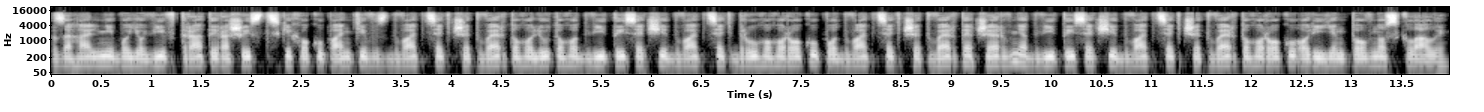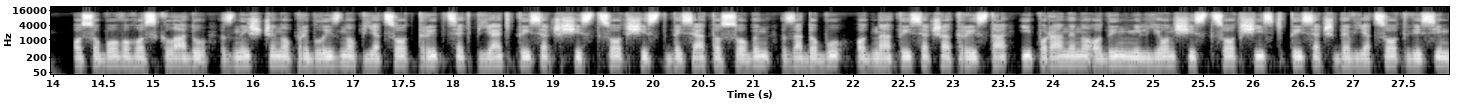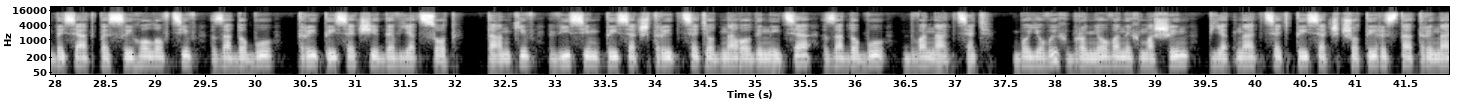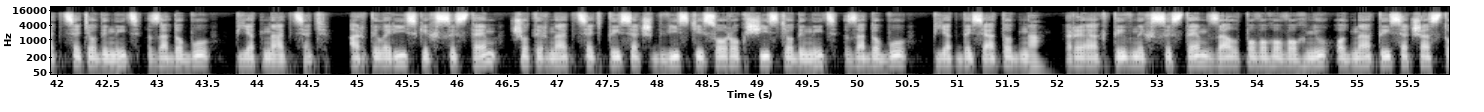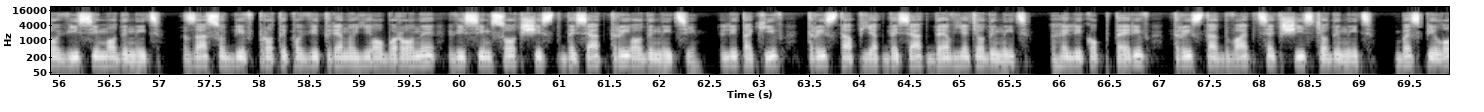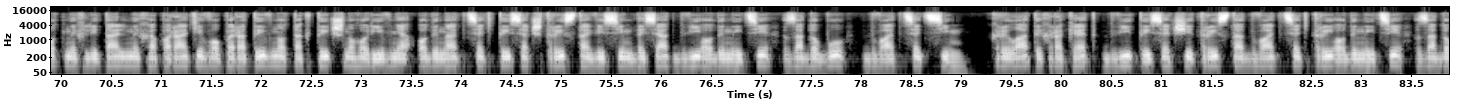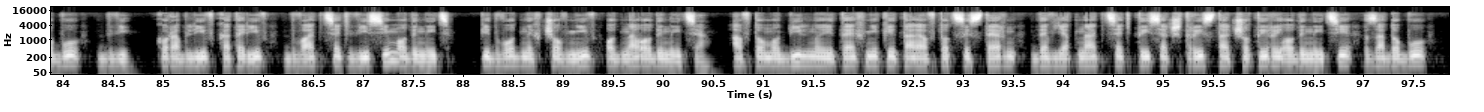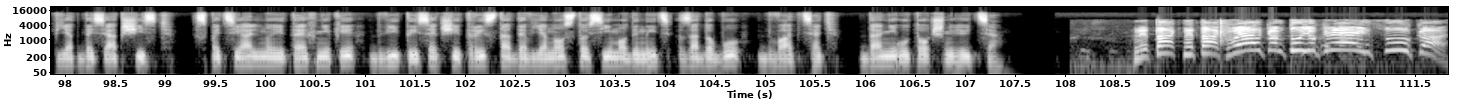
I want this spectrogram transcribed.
Загальні бойові втрати рашистських окупантів з 24 лютого 2022 року по 24 червня 2024 року орієнтовно склали. Особового складу знищено приблизно 535 660 особин за добу 1300 і поранено 1 мільйон 606 980 песиголовців за добу 3900 танків 8031 одиниця за добу 12 бойових броньованих машин 15413 одиниць за добу 15 артилерійських систем 14246 одиниць за добу 51 реактивних систем залпового вогню 1108 одиниць засобів протиповітряної оборони 863 одиниці літаків 359 одиниць гелікоптерів 326 одиниць безпілотних літальних апаратів оперативно-тактичного рівня 11382 одиниці за добу 27, крилатих ракет 2323 одиниці за добу 2, кораблів катерів 28 одиниць, підводних човнів 1 одиниця. Автомобільної техніки та автоцистерн 19304 одиниці за добу 56 спеціальної техніки 2397 одиниць за добу 20. Дані уточнюються. Не так, не так. Welcome to Ukraine, сука!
